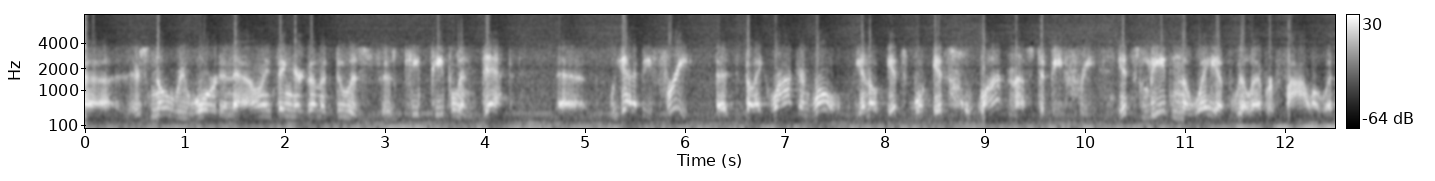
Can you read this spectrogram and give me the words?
uh, there's no reward in that. The only thing they're going to do is, is keep people in debt. Uh, we got to be free, uh, like rock and roll. You know, it's it's wanting us to be free. It's leading the way if we'll ever follow it.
